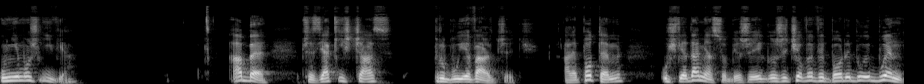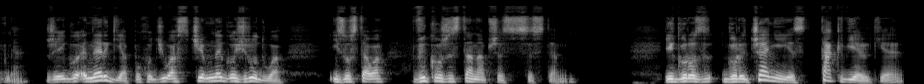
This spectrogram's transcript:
uniemożliwia. Abe przez jakiś czas próbuje walczyć, ale potem uświadamia sobie, że jego życiowe wybory były błędne, że jego energia pochodziła z ciemnego źródła i została wykorzystana przez system. Jego rozgoryczenie jest tak wielkie,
